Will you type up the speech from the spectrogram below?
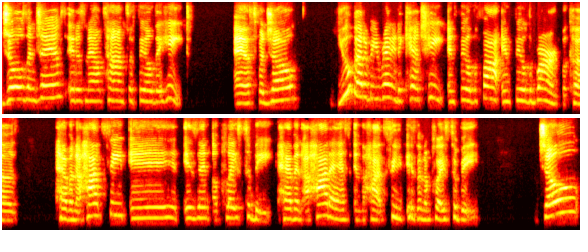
Jules and Jams, it is now time to feel the heat. As for Joe, you better be ready to catch heat and feel the fire and feel the burn because having a hot seat in isn't a place to be. Having a hot ass in the hot seat isn't a place to be. Joe,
